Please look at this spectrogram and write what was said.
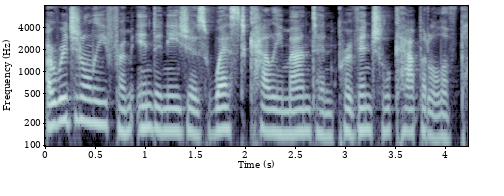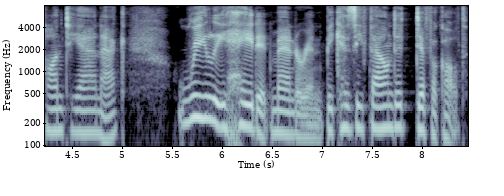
originally from Indonesia's West Kalimantan provincial capital of Pontianak, really hated Mandarin because he found it difficult.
